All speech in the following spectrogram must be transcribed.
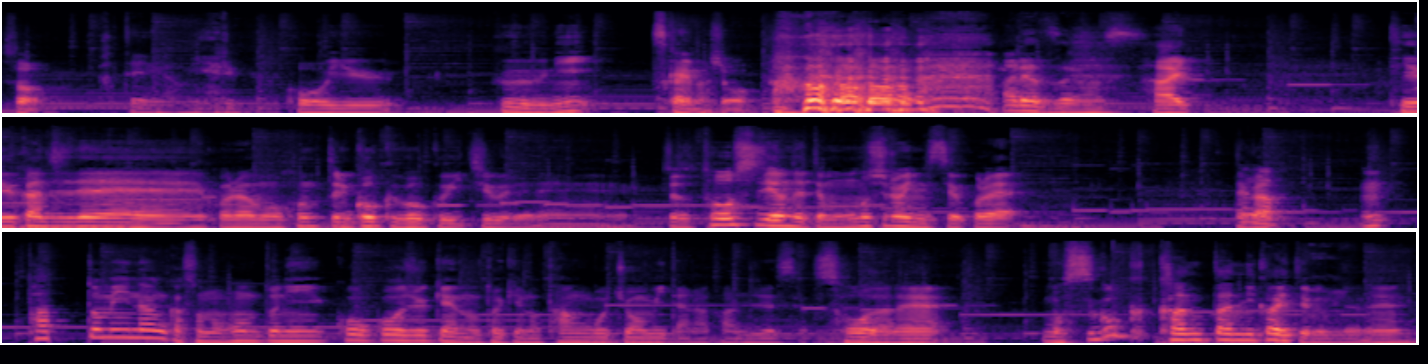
そう。過程が見える。こういう風に使いましょう。ありがとうございます。はい。っていう感じでねこれはもう本当にごくごく一部でねちょっと通しで読んでても面白いんですよこれ。なんかパッと見なんかその本当に高校受験の時の単語帳みたいな感じですよね。そうだね。もうすごく簡単に書いてるんだよね、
